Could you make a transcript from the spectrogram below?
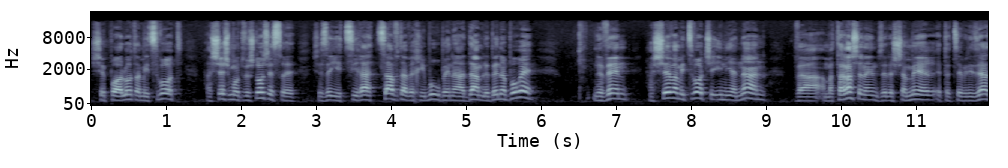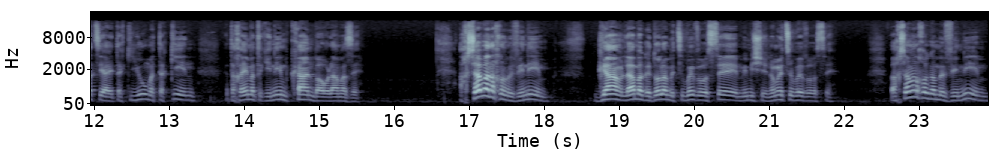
שפועלות המצוות. ה-613, שזה יצירת צוותא וחיבור בין האדם לבין הבורא, לבין השבע מצוות שעניינן והמטרה שלהן זה לשמר את הציוויליזציה, את הקיום התקין, את החיים התקינים כאן בעולם הזה. עכשיו אנחנו מבינים גם למה גדול המצווה ועושה ממי שאינו מצווה ועושה. ועכשיו אנחנו גם מבינים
